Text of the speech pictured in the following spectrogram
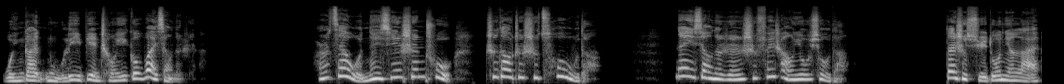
我应该努力变成一个外向的人。而在我内心深处，知道这是错误的。内向的人是非常优秀的，但是许多年来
